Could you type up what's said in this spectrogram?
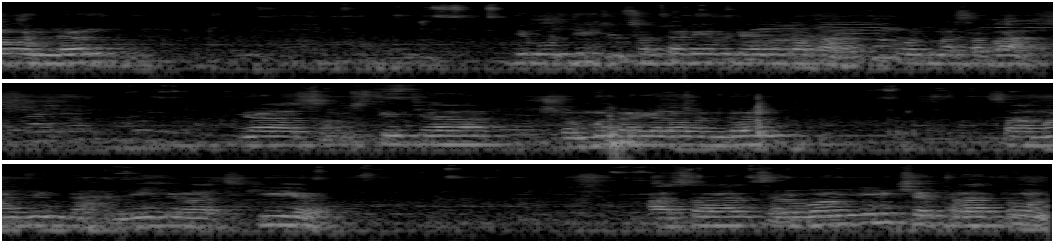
वंदन. जे बुद्धिस्ट सोसायटी भारत पूर्ण सभा? या संस्थेच्या ब्रह्मकार्याला वंदन. सामाजिक धार्मिक राजकीय असं सर्वांगीण क्षेत्रातून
